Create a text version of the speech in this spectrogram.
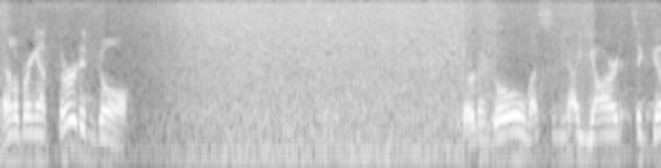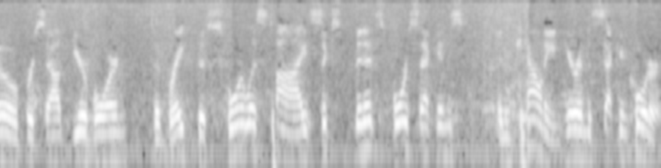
That'll bring up third and goal. Third and goal, less than a yard to go for South Dearborn to break the scoreless tie. Six minutes, four seconds, and counting here in the second quarter.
